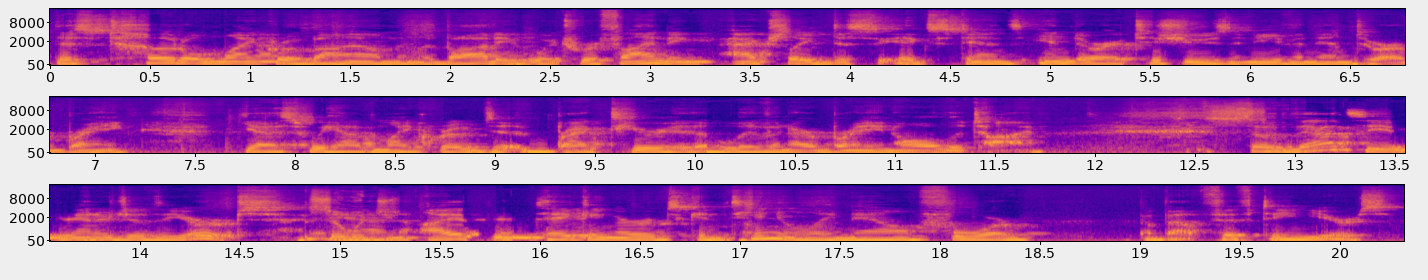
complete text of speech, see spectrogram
this total microbiome in the body, which we're finding actually dis- extends into our tissues and even into our brain. Yes, we have microbes, bacteria that live in our brain all the time. So that's the advantage of the herbs. So and you- I've been taking herbs continually now for about 15 years.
